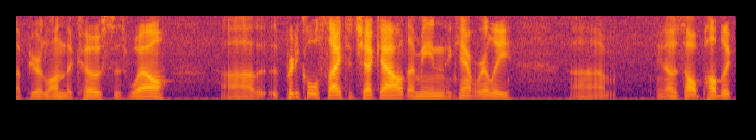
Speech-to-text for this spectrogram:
up here along the coast as well. Uh, pretty cool site to check out. I mean, you can't really um, you know, it's all public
